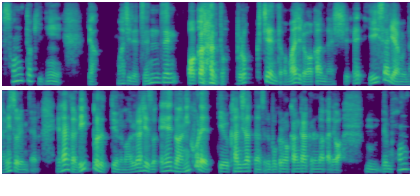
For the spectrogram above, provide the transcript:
その時に、いや、マジで全然わからんと。ブロックチェーンとかマジでわかんないし、え、イーサリアム何それ？みたいな。え、なんかリップルっていうのもあるらしいぞ。え、何これっていう感じだったんですよね、僕の感覚の中では。うん、でも本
